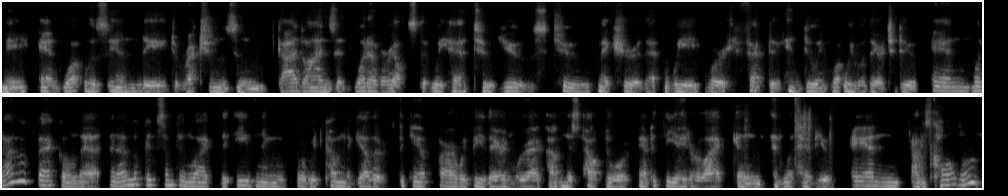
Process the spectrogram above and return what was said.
me and what was in the directions and guidelines and whatever else that we had to use to make sure that we were effective in doing what we were there to do. And when I look back on that and I look at something like the evening where we'd come together, the campfire would be there and we're out in this outdoor amphitheater like and, and what have you. And I was called on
